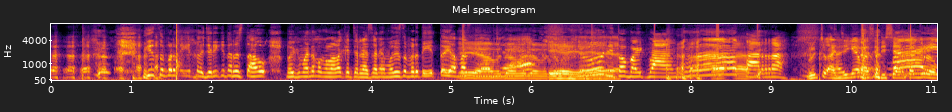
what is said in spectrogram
gitu seperti itu. Jadi kita harus tahu bagaimana mengelola kecerdasan emosi seperti itu ya Mas. Iya, betul, ya. betul, betul. Iya, iya, iya. Dito baik banget, parah. Lucu anjingnya masih di share ke grup.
